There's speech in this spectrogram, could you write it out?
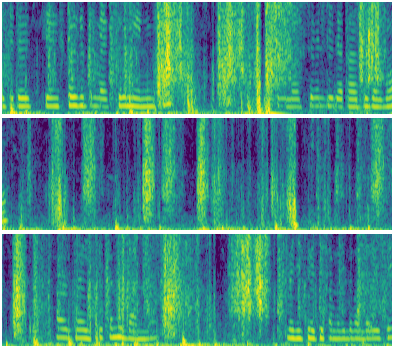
আছে এটা চেঞ্জ করে কিন্তু ম্যাক্স সেভেন নিয়ে নিচ্ছি। ম্যাক্স সেভেন দিয়ে যাতায়াতে যাব আর গাইস এখানে বান্না মেঝে হয়েছে, সামনে কিন্তু বান্না রয়েছে।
